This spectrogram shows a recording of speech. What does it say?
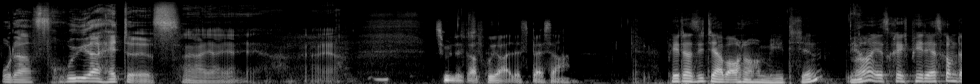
oder früher hätte es. Ja, ja, ja, ja. Zumindest war früher alles besser. Peter sieht ja aber auch noch ein Mädchen. Ne? Jetzt kriegt Peter, jetzt kommt,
